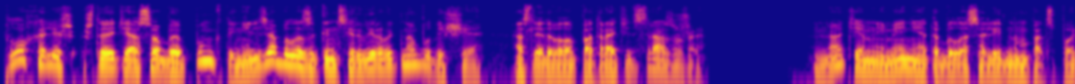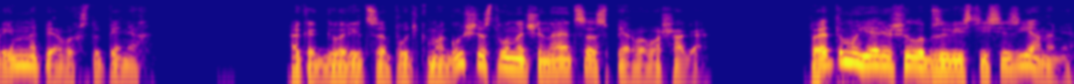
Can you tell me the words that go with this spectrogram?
Плохо лишь, что эти особые пункты нельзя было законсервировать на будущее, а следовало потратить сразу же. Но, тем не менее, это было солидным подспорьем на первых ступенях. А, как говорится, путь к могуществу начинается с первого шага. Поэтому я решил обзавестись изъянами.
